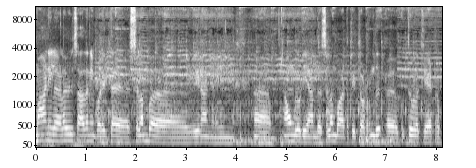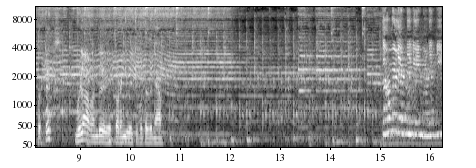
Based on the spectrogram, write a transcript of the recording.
மாநில அளவில் சாதனை படைத்த சிலம்ப வீராங்கனையின் ஆஹ், அவங்களுடைய அந்த சிலம்ப ஆட்டத்தை தொடர்ந்து குத்துவிளக்கு ஏற்றப்பட்டு விழா வந்து தொடங்கி வைக்கப்பட்டதுங்க தமிழ் அன்னையை வணங்கி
